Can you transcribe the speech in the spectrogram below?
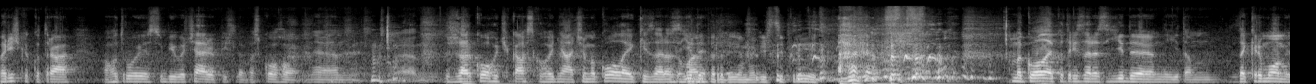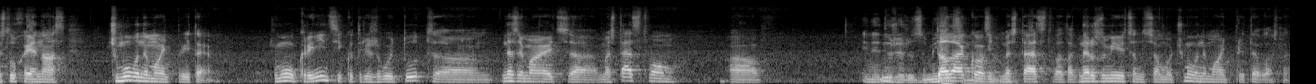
Марічка, котра готує собі вечерю після важкого ем, ем, жаркого чикагського дня, чи Микола, який зараз Роман їде. передає Марічці привіт. Микола, котрий зараз їде і там за кермом і слухає нас. Чому вони мають прийти? Чому українці, котрі живуть тут, е, не займаються мистецтвом, е, І не дуже розуміє. далеко від мистецтва, так не розуміються на цьому? Чому вони мають прийти власне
